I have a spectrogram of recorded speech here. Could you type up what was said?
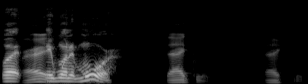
but they wanted more. Exactly. Exactly.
